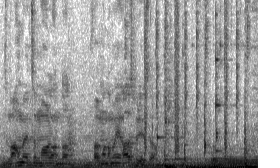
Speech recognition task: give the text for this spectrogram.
das machen wir jetzt einmal und dann fahren wir nochmal raus, würde ich sagen.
